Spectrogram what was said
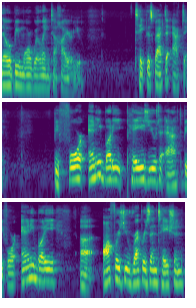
they'll be more willing to hire you. Take this back to acting. Before anybody pays you to act, before anybody uh, offers you representation,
